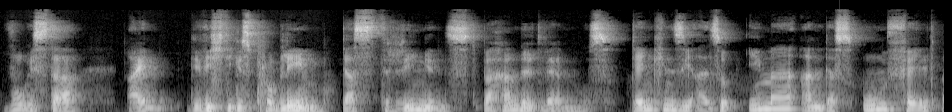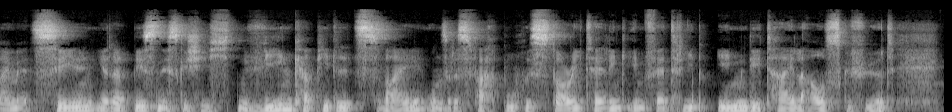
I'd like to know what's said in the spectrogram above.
wo ist da ein gewichtiges Problem, das dringendst behandelt werden muss? Denken Sie also immer an das Umfeld beim Erzählen Ihrer Businessgeschichten, wie in Kapitel 2 unseres Fachbuches Storytelling im Vertrieb im Detail ausgeführt.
